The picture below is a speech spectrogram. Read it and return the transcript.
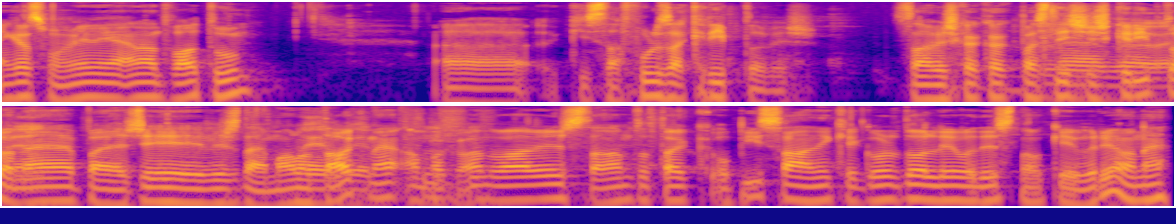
enkrat smo imeli ena, dva tu, uh, ki sta full za kripto, veš. Sam veš, kako pa slišiš Ne, kripto, ne, ne, pa je že, veš, da je malo Vem, tak, vem. ne, ampak on dva, veš, sta nam to tako opisala, nekaj gor dol, levo, desno, ok, vrijo, ne,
